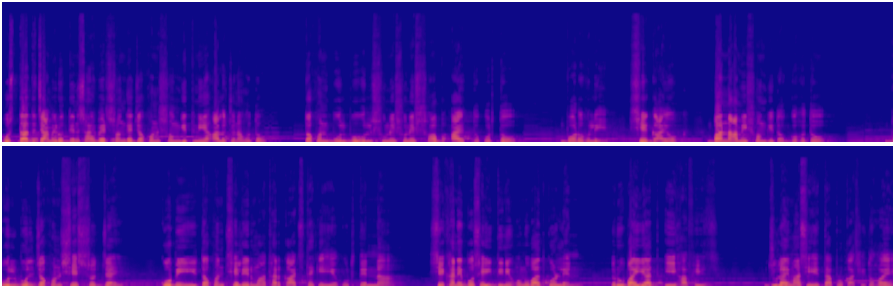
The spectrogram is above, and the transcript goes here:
উস্তাদ জামির উদ্দিন সাহেবের সঙ্গে যখন সংগীত নিয়ে আলোচনা হতো, তখন বুলবুল শুনে শুনে সব আয়ত্ত করত। বড় হলে সে গায়ক বা নামী সঙ্গীতজ্ঞ হতো। বুলবুল যখন শেষ শয্যায়, কবি তখন ছেলের মাথার কাছ থেকে উঠতেন না। সেখানে বসেই তিনি অনুবাদ করলেন রুবাইয়াত ই হাফিজ। জুলাই মাসে তা প্রকাশিত হয়।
